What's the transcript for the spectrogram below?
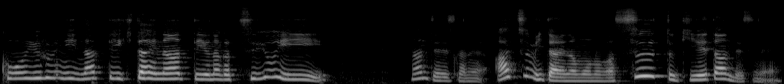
こういう風になっていきたいなっていうなんか強い何て言うんですかね圧みたいなものがスーッと消えたんですね。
